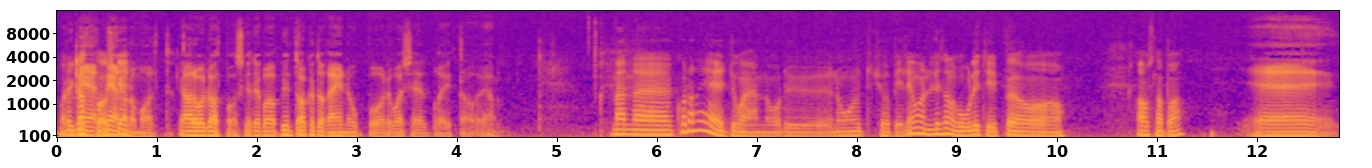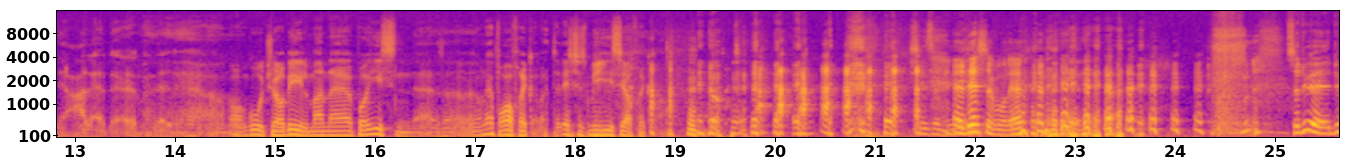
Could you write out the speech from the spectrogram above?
Var det glatt Mer, mer enn normalt. Ja, det var glatt påske. Det var, begynte akkurat å regne opp, og det var ikke helt brøyter. Ja. Men uh, hvordan er Joanne når du, når er og kjører bil? Er hun en litt sånn rolig type og avslappa? Eh, ja, det, det, det, hun er god til å kjøre bil, men eh, på isen eh, så, Hun er fra Afrika, vet du. Det er ikke så mye is i Afrika. Mye. Er det så problemet? Så du, du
